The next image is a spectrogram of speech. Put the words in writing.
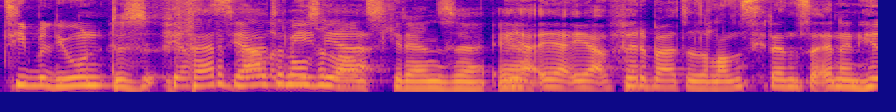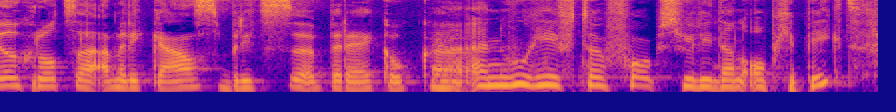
10 miljoen. Dus ver buiten onze landsgrenzen. Ja. Ja, ja, ja, ver buiten de landsgrenzen. En een heel groot Amerikaans-Brits bereik ook. Ja, en hoe heeft Forbes jullie dan opgepikt?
